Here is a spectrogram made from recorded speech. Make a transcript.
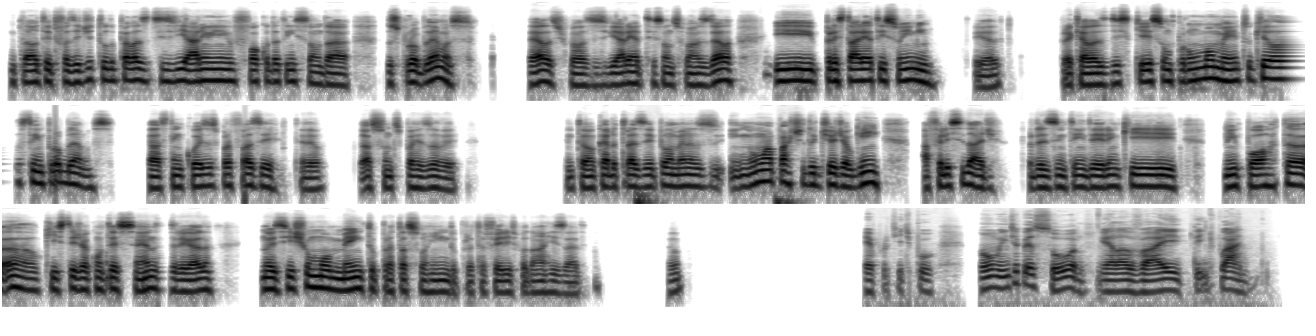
Então eu tento fazer de tudo pra elas desviarem o foco da atenção da dos problemas delas, tipo, elas desviarem a atenção dos problemas dela e prestarem atenção em mim, tá? Pra que elas esqueçam por um momento que elas têm problemas, elas têm coisas pra fazer, entendeu? Assuntos pra resolver. Então eu quero trazer pelo menos em uma parte do dia de alguém, a felicidade, pra eles entenderem que não importa ah, o que esteja acontecendo, tá ligado? Não existe um momento pra estar sorrindo, pra estar feliz, pra dar uma risada. Entendeu? É porque, tipo, normalmente a pessoa, ela vai, tem, tipo, ah,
